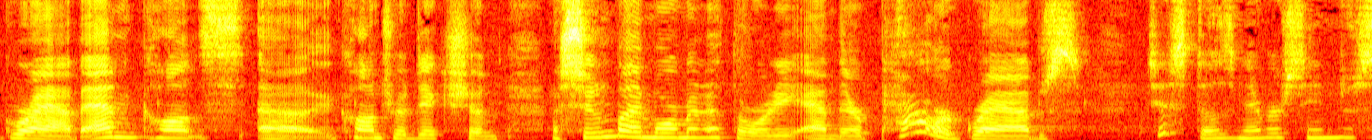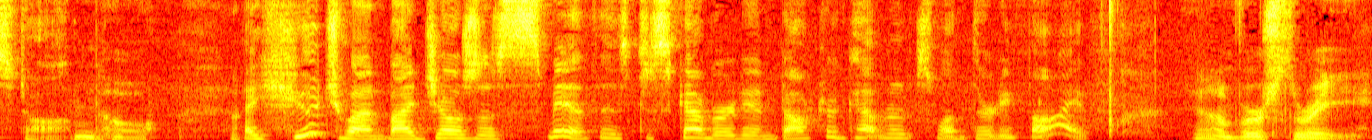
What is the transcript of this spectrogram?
grab and cons- uh, contradiction assumed by Mormon authority, and their power grabs just does never seem to stop. No. a huge one by Joseph Smith is discovered in Doctrine and Covenants 135. Yeah, verse 3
